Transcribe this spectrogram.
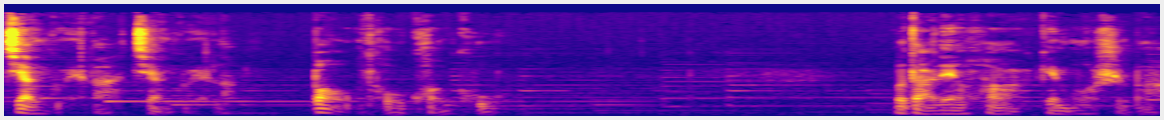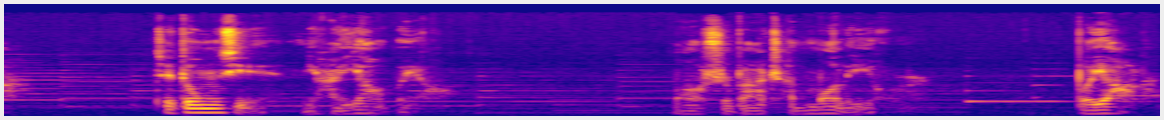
见鬼了，见鬼了！”抱头狂哭。我打电话给毛十八：“这东西你还要不要？”毛十八沉默了一会儿：“不要了，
